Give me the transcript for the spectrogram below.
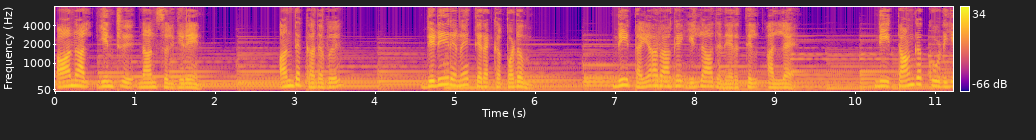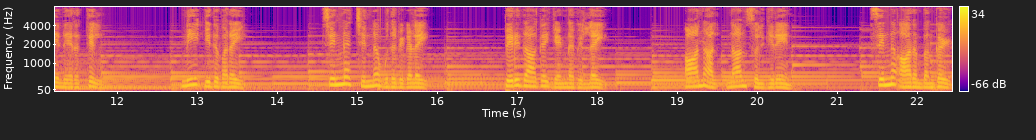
ஆனால் இன்று நான் சொல்கிறேன். அந்த கதவு திடீரென திறக்கப்படும். நீ தயாராக இல்லாத நேரத்தில் அல்ல. நீ தாங்கக்கூடிய நேரத்தில் நீ இதுவரை சின்ன சின்ன உதவிகளை பெரிதாக எண்ணவில்லை. ஆனால் நான் சொல்கிறேன். சின்ன ஆரம்பங்கள்.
